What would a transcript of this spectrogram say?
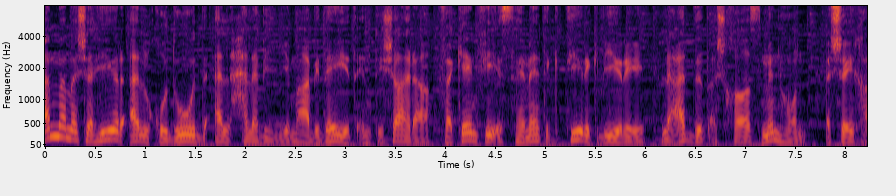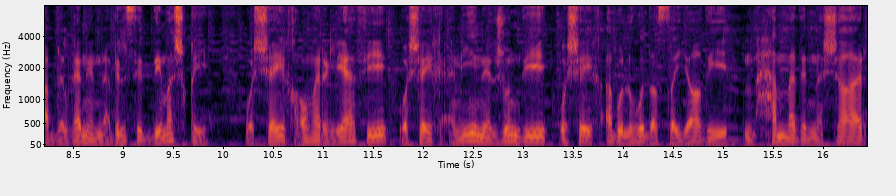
أما مشاهير القدود الحلبية مع بداية انتشارها فكان في إسهامات كتير كبيرة لعدة أشخاص منهم الشيخ عبد الغني النابلسي الدمشقي والشيخ عمر اليافي والشيخ أمين الجندي والشيخ أبو الهدى الصيادي محمد النشار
